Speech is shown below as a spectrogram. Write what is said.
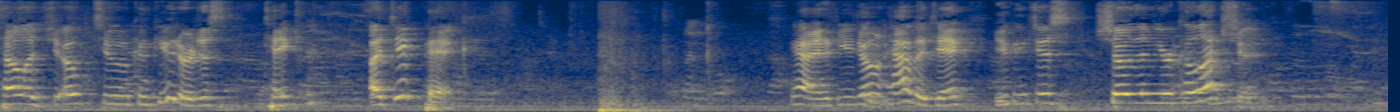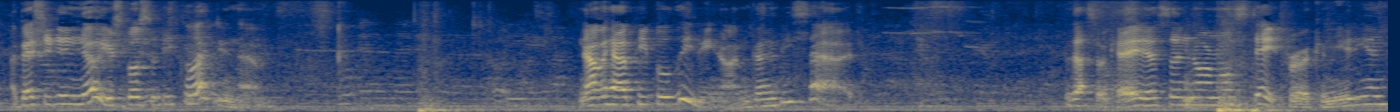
tell a joke to a computer, just take a dick pic. Yeah, and if you don't have a dick, you can just show them your collection. I bet you didn't know you're supposed to be collecting them. Now we have people leaving. I'm going to be sad. That's okay. It's a normal state for a comedian.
